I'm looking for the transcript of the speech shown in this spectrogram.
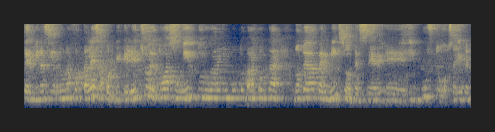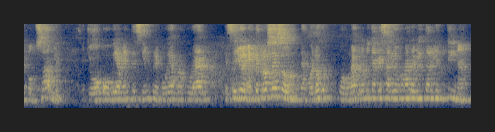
termina siendo una fortaleza porque el hecho de tú asumir tu lugar en el mundo para contar no te da permiso de ser eh, injusto o ser irresponsable. Yo obviamente siempre voy a procurar, qué sé yo, en este proceso, de acuerdo por una crónica que salió en una revista argentina,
